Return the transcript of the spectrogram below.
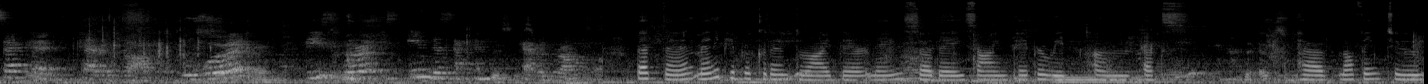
second paragraph. The word, this word is in the second paragraph. Back then, many people couldn't write their names, so they signed paper with an X. Have nothing to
